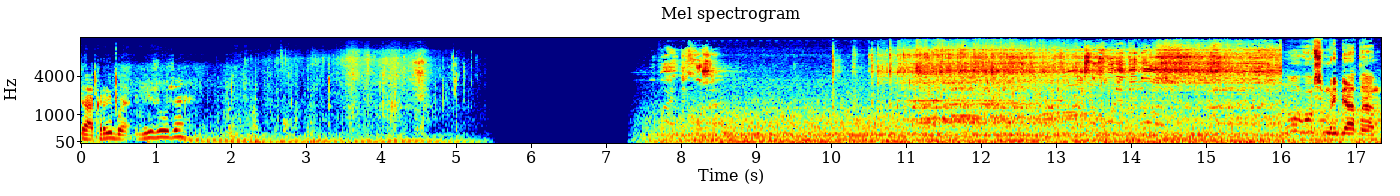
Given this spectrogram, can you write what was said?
Так, рыба вижу уже. Ну, в общем, ребята,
